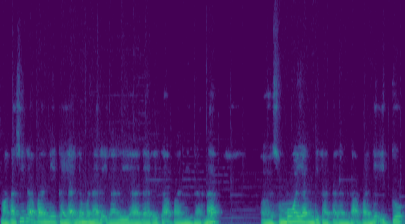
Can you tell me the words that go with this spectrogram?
makasih Kak Fani. Kayaknya menarik kali ya dari Kak Fani karena uh, semua yang dikatakan Kak Fani itu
